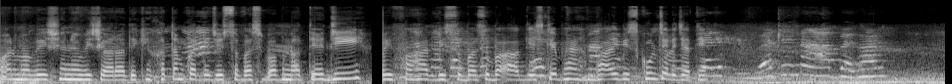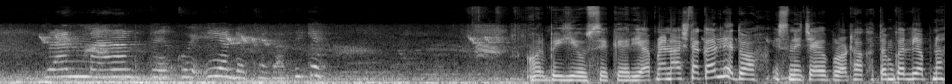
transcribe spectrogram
और मवेशियों ने बेचारा देखें ख़त्म कर दिया, जो सुबह सुबह बनाते हैं। जी। भाई फहद भी सुबह सुबह आ गए इसके भाई भी स्कूल चले जाते हैं। और भाई ये उससे कह रही है, आपने नाश्ता कर लिया दुआ? इसने चाय पराठा ख़त्म कर लिया अपना।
